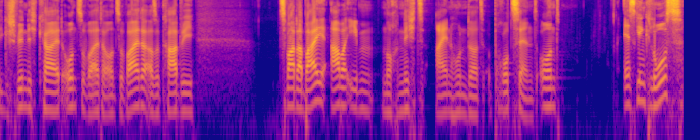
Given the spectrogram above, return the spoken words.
die Geschwindigkeit und so weiter und so weiter. Also Kadri zwar dabei, aber eben noch nicht 100 Prozent. Und es ging los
